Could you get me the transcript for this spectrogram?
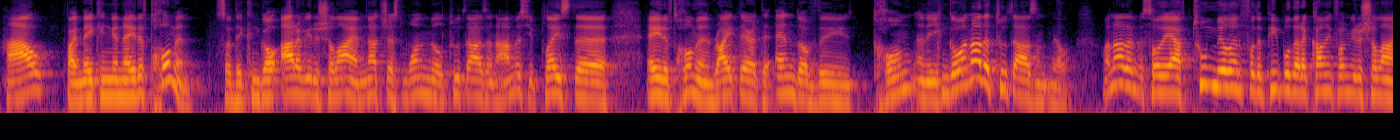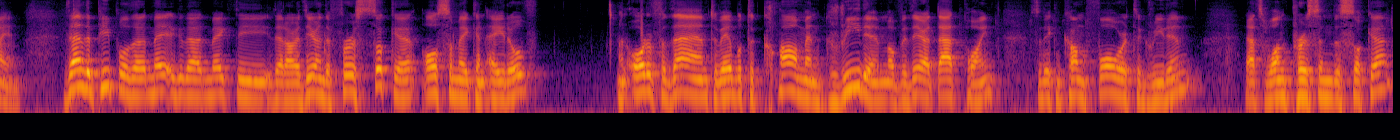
How? By making a native tchumen. So they can go out of Yerushalayim, not just one mil, 2,000 amas. You place the aid of Tchumen right there at the end of the Tchum, and then you can go another 2,000 mil. Another, so they have 2 million for the people that are coming from Yerushalayim. Then the people that make, that make the, that are there in the first sukkah also make an Eidov in order for them to be able to come and greet him over there at that point, so they can come forward to greet him. That's one person in the sukkah.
